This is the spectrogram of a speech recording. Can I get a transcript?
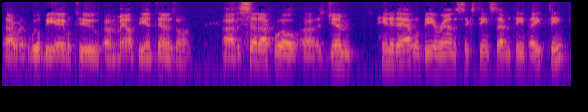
Uh, we'll be able to uh, mount the antennas on. Uh, the setup will, uh, as Jim hinted at, will be around the 16th, 17th, 18th.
